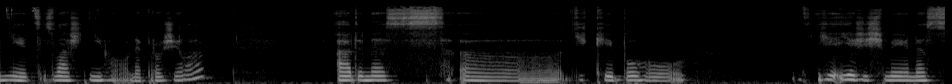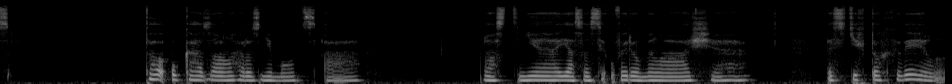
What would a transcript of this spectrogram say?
nic zvláštního neprožila, a dnes uh, díky Bohu Je- Ježíš mi dnes to ukázal hrozně moc a vlastně já jsem si uvědomila, že bez těchto chvil,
